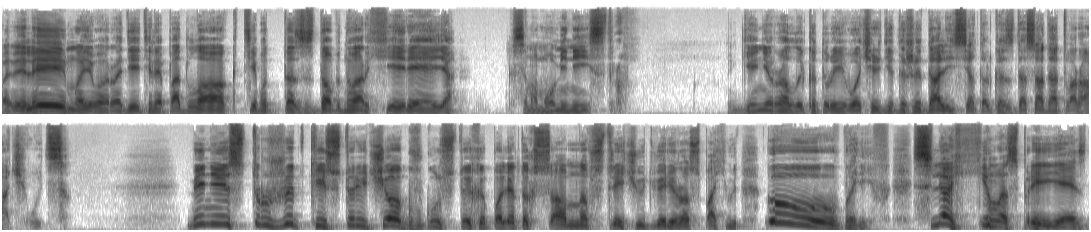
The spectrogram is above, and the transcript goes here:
Повели моего родителя под локти, будто сдобного архиерея, к самому министру. Генералы, которые в очереди дожидались, а только с досады отворачиваются. Министр, жидкий старичок в густых эполетах, сам навстречу двери распахивает. Губарев, с легким вас приезд.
